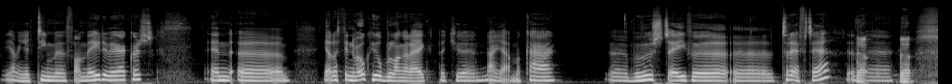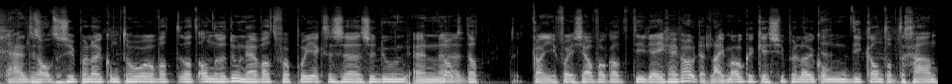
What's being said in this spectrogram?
ja, je team van medewerkers. En ja, dat vinden we ook heel belangrijk. Dat je nou ja, elkaar uh, bewust even uh, treft. Hè? En, ja, uh, ja. ja, het is altijd super leuk om te horen wat, wat anderen doen. Hè? Wat voor projecten ze, ze doen. En dat kan je voor jezelf ook altijd het idee geven... oh, dat lijkt me ook een keer super leuk ja. om die kant op te gaan.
